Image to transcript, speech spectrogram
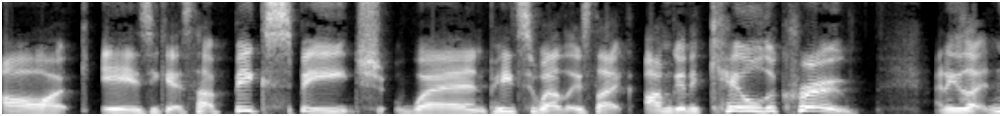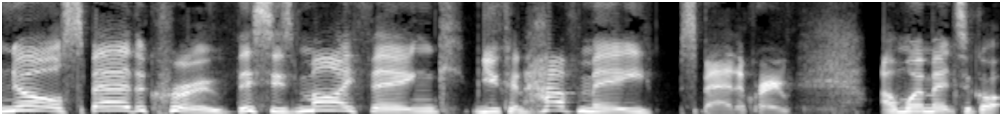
arc is he gets that big speech when Peter Weller is like, I'm going to kill the crew. And he's like, no, spare the crew. This is my thing. You can have me, spare the crew. And we're meant to go,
